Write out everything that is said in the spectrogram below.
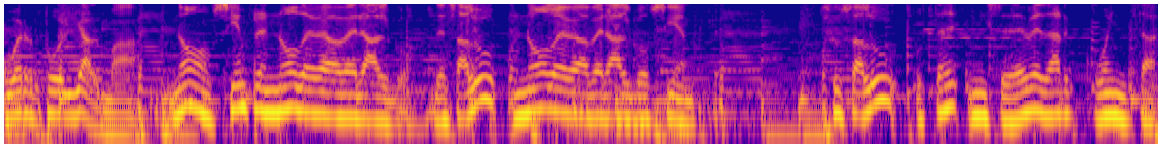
cuerpo y alma. No, siempre no debe haber algo. De salud no debe haber algo siempre. Su salud usted ni se debe dar cuenta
